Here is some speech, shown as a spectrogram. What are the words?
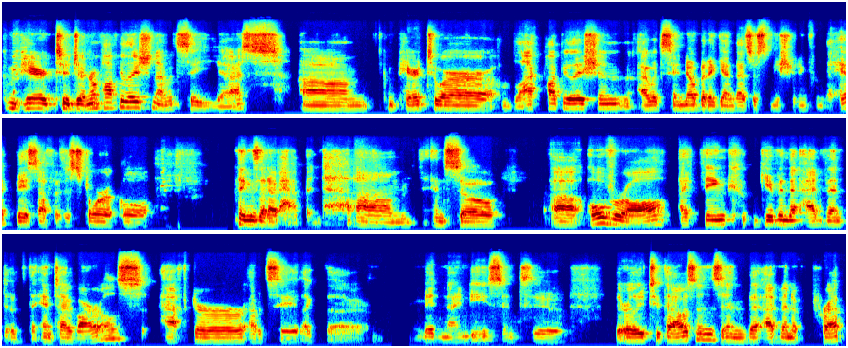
Compared to general population, I would say yes. Um, compared to our Black population, I would say no. But again, that's just me shooting from the hip based off of historical things that have happened. Um, and so uh, overall, I think given the advent of the antivirals after, I would say, like the mid 90s into the early 2000s and the advent of PrEP,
